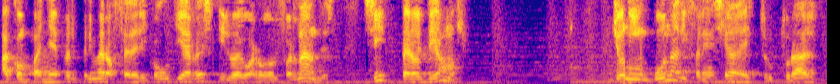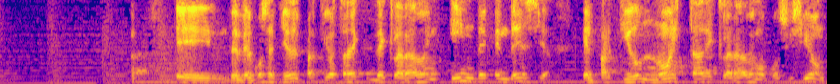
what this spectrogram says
acompañé primero a Federico Gutiérrez y luego a Rodolfo Hernández. Sí, pero digamos, yo ninguna diferencia estructural eh, desde el positivo del partido está declarado en independencia. El partido no está declarado en oposición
